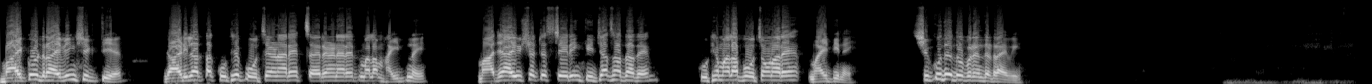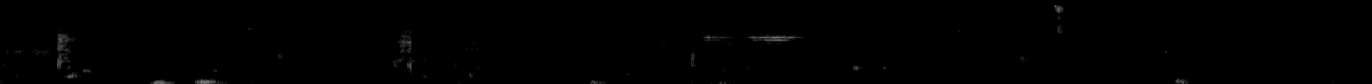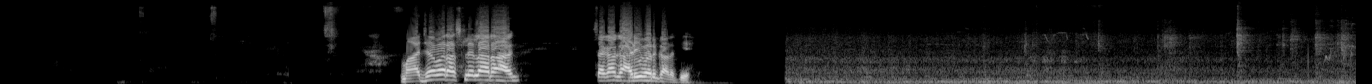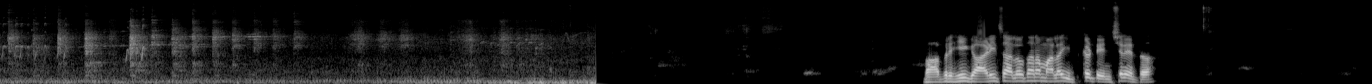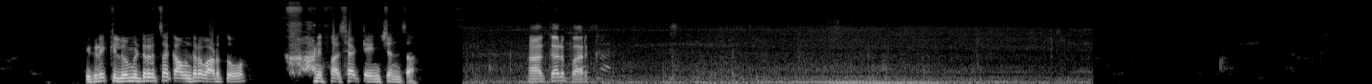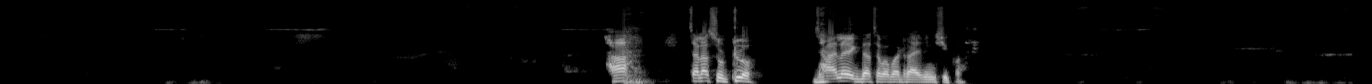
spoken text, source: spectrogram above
बायको ड्रायव्हिंग शिकतीये. गाडीला आता कुठे पोहोचणार आहेत चरणार आहेत मला माहीत नाही. माझ्या आयुष्याचे स्टेअरिंग तिच्याच हातात आहे. कुठे मला पोहोचवणार आहे माहिती नाही. शिकू दे तोपर्यंत ड्रायव्हिंग. माझ्यावर असलेला राग सगळा गाडीवर काढते बापरे ही गाडी चालवताना मला इतकं टेन्शन येतं. तिकडे किलोमीटरचा काउंटर वाढतो आणि माझ्या टेन्शनचा हा कर पार्क हा चला सुटलो. झालं एकदाच बाबा ड्रायव्हिंग शिकून.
